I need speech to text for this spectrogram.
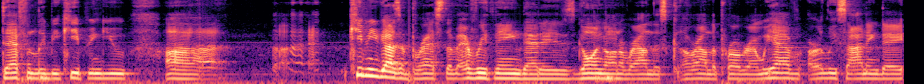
definitely be keeping you. Uh, keeping you guys abreast of everything that is going on around this around the program. We have early signing day,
